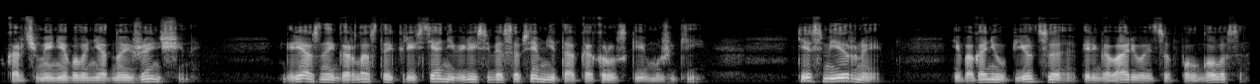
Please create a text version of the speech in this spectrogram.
В корчме не было ни одной женщины. Грязные горластые крестьяне вели себя совсем не так, как русские мужики. Те смирные, и пока не упьются, переговариваются в полголоса.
